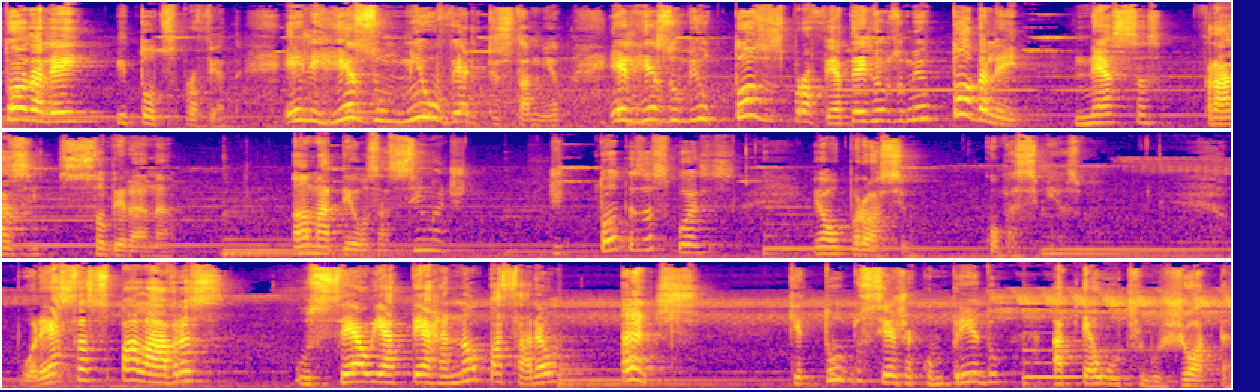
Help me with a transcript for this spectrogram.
toda a lei e todos os profetas. Ele resumiu o Velho Testamento, ele resumiu todos os profetas, ele resumiu toda a lei nessa frase soberana: ama a Deus acima de, de todas as coisas e ao próximo como a si mesmo. Por essas palavras, o céu e a terra não passarão antes que tudo seja cumprido até o último J.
